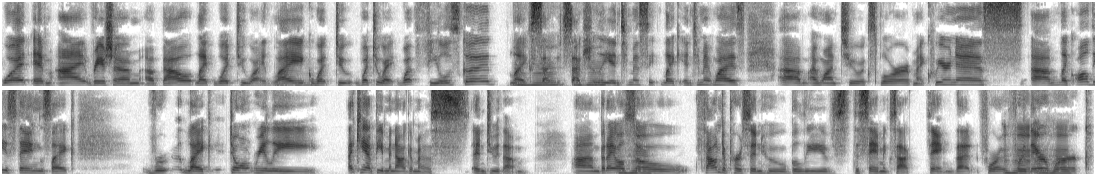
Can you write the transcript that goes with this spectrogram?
what am I, Resham, about? Like, what do I like? What do, what do I, what feels good? Like, se- sexually intimacy, like, intimate wise. Um, I want to explore my queerness. Um, like, all these things, like, r- like don't really I can't be monogamous and do them. Um, but I also found a person who believes the same exact thing that for for their work,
